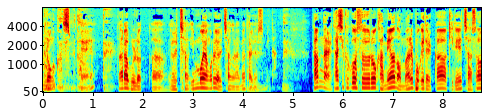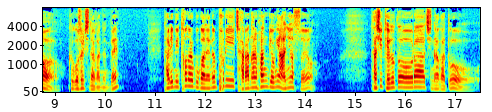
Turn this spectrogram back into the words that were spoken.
그런 것 같습니다. 네. 네. 따라 불렀다. 열창, 입모양으로 열창을 하며 달렸습니다. 네. 다음날 다시 그곳으로 가면 엄마를 보게 될까 기대에 차서 그곳을 지나갔는데 다리 밑 터널 구간에는 풀이 자라날 환경이 아니었어요. 다시 되돌아 지나가도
